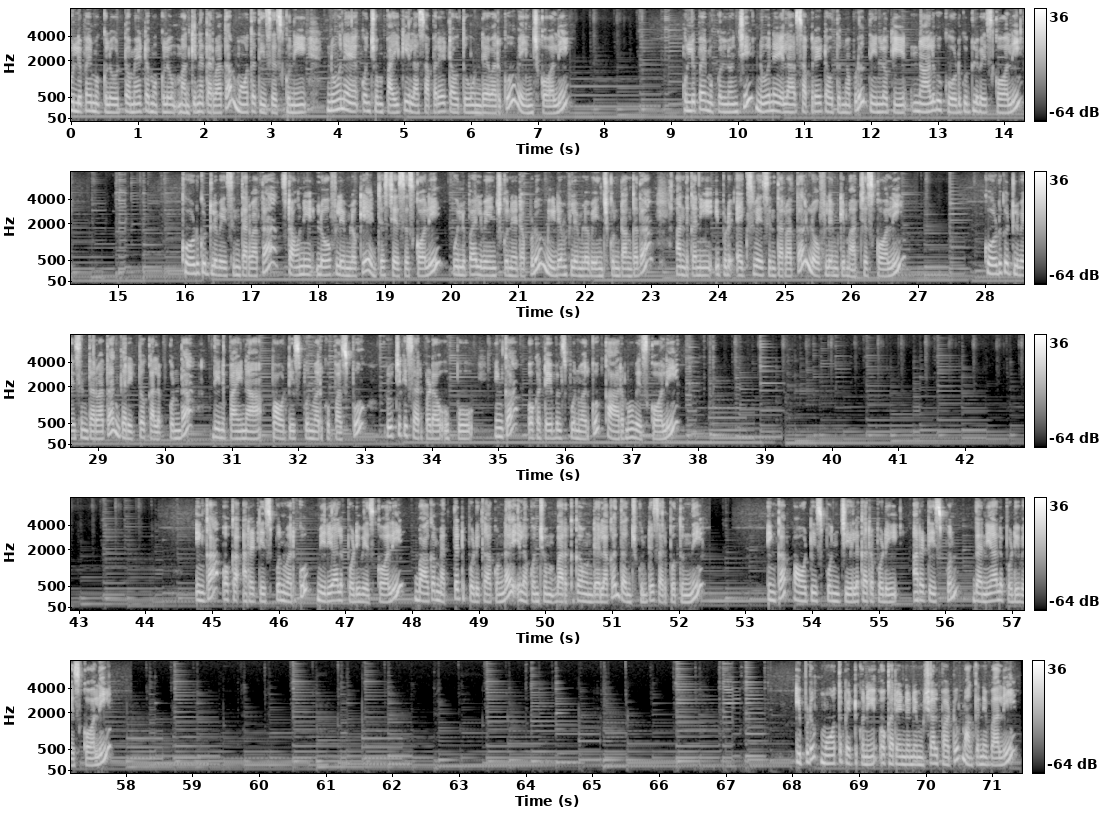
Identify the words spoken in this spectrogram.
ఉల్లిపాయ ముక్కలు టొమాటో ముక్కలు మగ్గిన తర్వాత మూత తీసేసుకుని నూనె కొంచెం పైకి ఇలా సపరేట్ అవుతూ ఉండే వరకు వేయించుకోవాలి. ఉల్లిపాయ ముక్కల నుంచి నూనె ఇలా సపరేట్ అవుతున్నప్పుడు దీనిలోకి నాలుగు కోడిగుడ్లు వేసుకోవాలి. కోడిగుడ్లు వేసిన తర్వాత స్టవ్ని లో ఫ్లేమ్లోకి అడ్జస్ట్ చేసేసుకోవాలి. ఉల్లిపాయలు వేయించుకునేటప్పుడు మీడియం ఫ్లేమ్లో వేయించుకుంటాం కదా. అందుకని ఇప్పుడు ఎగ్స్ వేసిన తర్వాత లో ఫ్లేమ్కి మార్చేసుకోవాలి. కోడిగుడ్లు వేసిన తర్వాత గరిటతో కలపకుండా దీనిపైన పావు టీ స్పూన్ వరకు పసుపు రుచికి సరిపడా ఉప్పు ఇంకా ఒక టేబుల్ స్పూన్ వరకు కారము వేసుకోవాలి. ఇంకా ఒక అర టీ స్పూన్ వరకు మిరియాల పొడి వేసుకోవాలి. బాగా మెత్తటి పొడి కాకుండా ఇలా కొంచెం బరకగా ఉండేలాగా దంచుకుంటే సరిపోతుంది. ఇంకా పావు టీ స్పూన్ జీలకర్ర పొడి అర టీ స్పూన్ ధనియాల పొడి వేసుకోవాలి. ఇప్పుడు మూత పెట్టుకుని ఒక రెండు నిమిషాల పాటు మగ్గనివ్వాలి.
